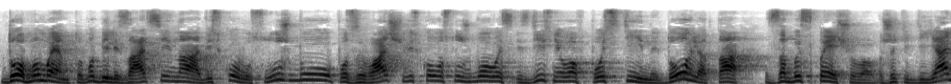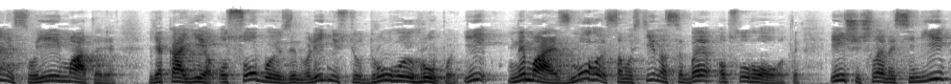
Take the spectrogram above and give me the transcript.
до моменту мобілізації на військову службу позивач військовослужбовець здійснював постійний догляд та забезпечував життєдіяльність своєї матері, яка є особою з інвалідністю другої групи і не має змоги самостійно себе обслуговувати. Інші члени сім'ї,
